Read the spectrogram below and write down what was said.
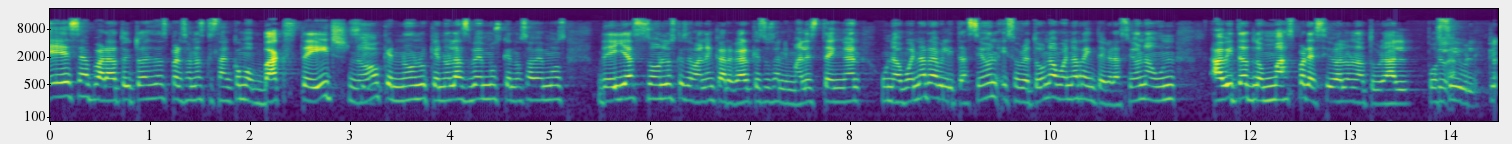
ese aparato y todas esas personas que están como backstage, ¿no? Sí. Que no que no las vemos, que no sabemos de ellas son los que se van a encargar que esos animales tengan una buena rehabilitación y sobre todo una buena reintegración a un hábitat lo más parecido a lo natural posible. Cla-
